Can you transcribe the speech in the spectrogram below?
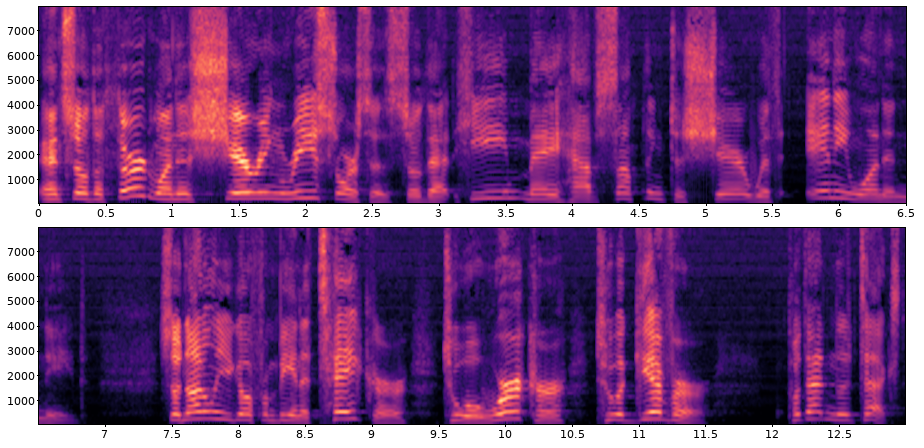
And so the third one is sharing resources so that he may have something to share with anyone in need. So not only you go from being a taker to a worker to a giver. Put that in the text.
